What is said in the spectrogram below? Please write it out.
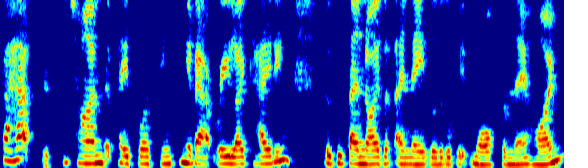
perhaps it's a time that people are thinking about relocating because they know that they need a little bit more from their home.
